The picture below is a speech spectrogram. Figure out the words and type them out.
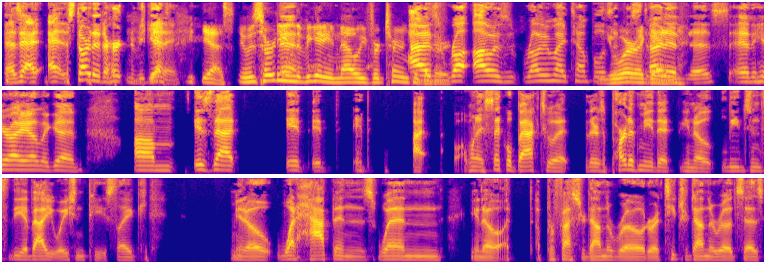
as I, I started to hurt in the beginning. Yes, yes. it was hurting in the beginning. Now we've returned. to I was ru- I was rubbing my temples. You were started again. this, and here I am again. Um, is that? It it when I cycle back to it, there's a part of me that, you know, leads into the evaluation piece. Like, you know, what happens when, you know, a, a, professor down the road or a teacher down the road says,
